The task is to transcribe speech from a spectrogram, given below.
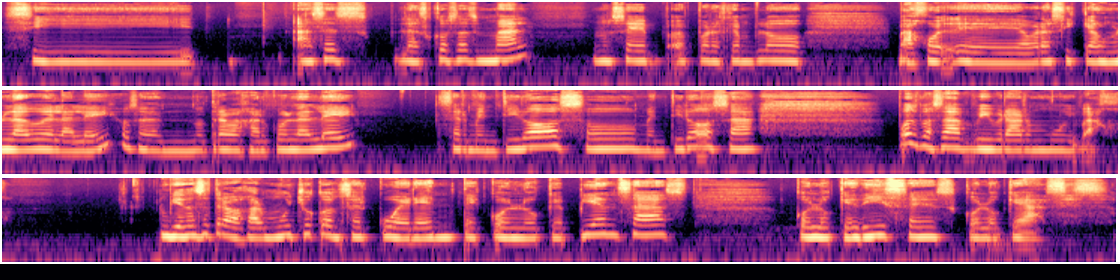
si haces las cosas mal, no sé, por ejemplo, bajo, eh, ahora sí que a un lado de la ley, o sea, no trabajar con la ley, ser mentiroso, mentirosa, pues vas a vibrar muy bajo. Vienes a trabajar mucho con ser coherente con lo que piensas, con lo que dices, con lo que haces.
